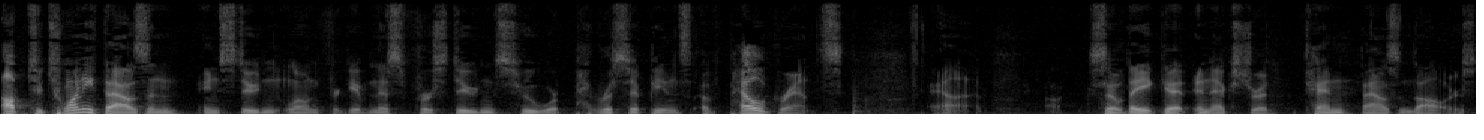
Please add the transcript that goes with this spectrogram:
up to 20000 in student loan forgiveness for students who were recipients of Pell Grants. Uh, so they get an extra $10,000.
